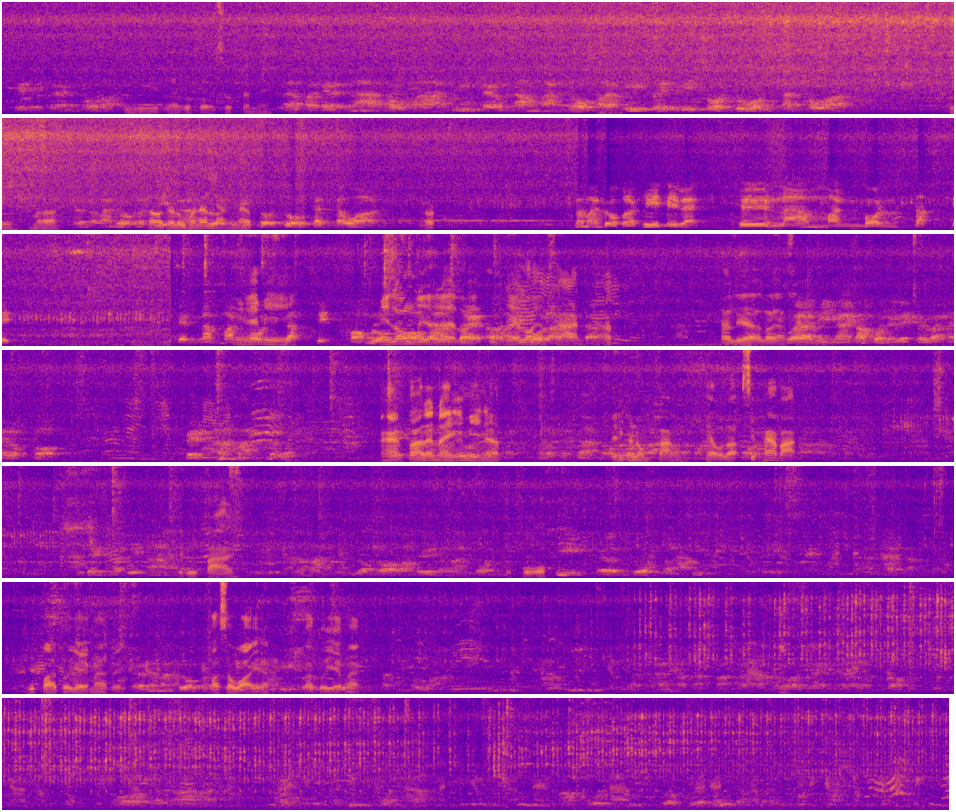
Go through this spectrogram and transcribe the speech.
เป็นแสงสว่างทีนี้ร้านกาแฟสดกันไหมแล้วก็เดินหน้าลงมาที่เติมน้ำมันโยกระที่ด้วยวิโชดช่วงชั้นตัวนี่มาเติมน้ำมันโยกระต่อทะลุมาด้านหลังนะครับโชดช่วงชั้นตัวรถน้ำมันโยกระที่นี่แหละ คือน้ำมันบนศักดิ์สิทธิ์เป็นน้ำมันบนศักดิ์สิทธิ์ของหลวงมีพ่ล่องเรือด้วยลอยพระอันนี้ลอยอังคารนะครับท่าเรือลอยอังเวคาลาร มีงานเขาขวดเล็กๆไปไว้ให้เรากรอกเป็นน้ำมันเลือดอาหารปลาด้านในก็มีนะครับ เราจะสร้างเป็นขนมปังแถวละ 15 บาทไปดูปลา น้ำมันยองก็คือน้ำมันคนโอ้โห ที่เติมรวมกับที่ รูปปลาตัวใหญ่มากเลย ปลาสวายนะ ปลาตัวใหญ่มาก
